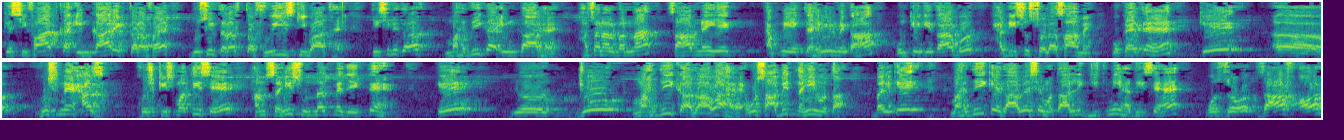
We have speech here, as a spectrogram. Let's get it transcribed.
کہ صفات کا انکار ایک طرف ہے، دوسری طرف تفویض کی بات ہے۔ تیسری طرف مہدی کا انکار ہے۔ حسن البنا صاحب نے ایک اپنی ایک تحریر میں کہا، ان کی کتاب حدیث الصلاسا میں۔ وہ کہتے ہیں کہ حسن حز خوش قسمتی سے ہم صحیح سنت میں دیکھتے ہیں کہ، جو مہدی کا دعویٰ ہے، وہ ثابت نہیں ہوتا۔ بلکہ مہدی کے دعوے سے متعلق جتنی حدیثیں ہیں، وہ ضعف اور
